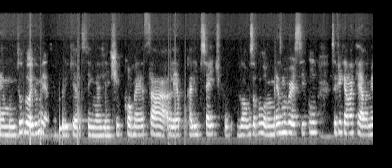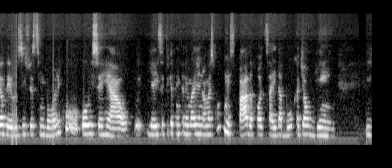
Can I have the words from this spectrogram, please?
É muito doido mesmo, porque assim, a gente começa a ler Apocalipse aí, tipo, igual você falou, no mesmo versículo, você fica naquela, meu Deus, isso é simbólico ou isso é real? E aí você fica tentando imaginar, mas como uma espada pode sair da boca de alguém? E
